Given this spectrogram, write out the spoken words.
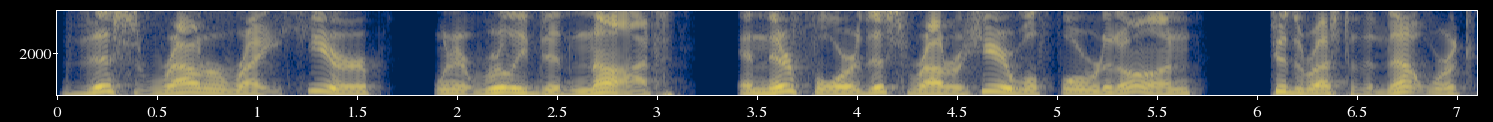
this router right here when it really did not. And therefore, this router here will forward it on to the rest of the network,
